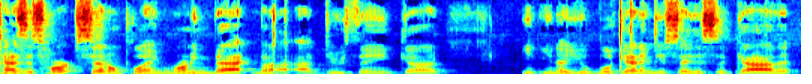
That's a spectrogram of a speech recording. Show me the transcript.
has his heart set on playing running back, but I, I do think uh, you, you, know you look at him, you say this is a guy that,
